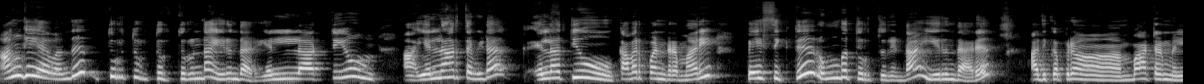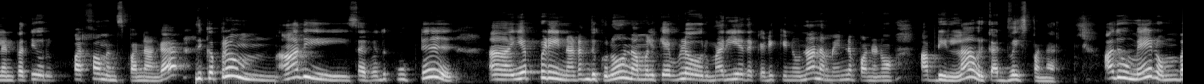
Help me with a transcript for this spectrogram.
அங்கேயே வந்து துரு துரு துரு துருன்னு தான் இருந்தார் எல்லாத்தையும் எல்லாத்த விட எல்லாத்தையும் கவர் பண்ணுற மாதிரி பேசிக்கிட்டு ரொம்ப துருத்துருந்தான் தான் இருந்தார். அதுக்கப்புறம் வாட்டர் மில்லன் பற்றி ஒரு பர்ஃபார்மன்ஸ் பண்ணாங்க. அதுக்கப்புறம் ஆதி சார் வந்து கூப்பிட்டு எப்படி நடந்துக்கணும்? நம்மளுக்கு எவ்வளோ ஒரு மரியாதை கிடைக்கணும்னா நம்ம என்ன பண்ணணும்? அப்படின்லாம் அவருக்கு அட்வைஸ் பண்ணார். அதுவுமே ரொம்ப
